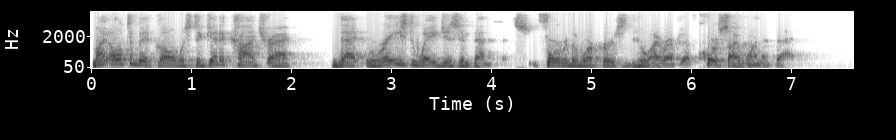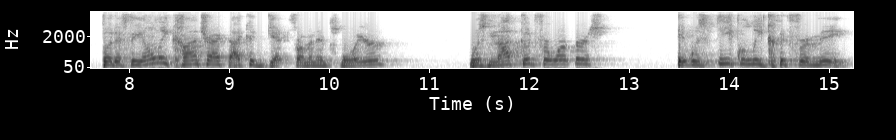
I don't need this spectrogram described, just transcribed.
my ultimate goal was to get a contract that raised wages and benefits for the workers who I represent. Of course, I wanted that. But if the only contract I could get from an employer was not good for workers, it was equally good for me.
